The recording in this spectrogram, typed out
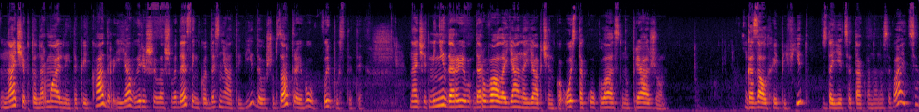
начебто нормальний такий кадр, і я вирішила швидесенько дозняти відео, щоб завтра його випустити. Значить, мені дарив, дарувала Яна Япченко ось таку класну пряжу Газал Happy Fit. Здається, так вона називається.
